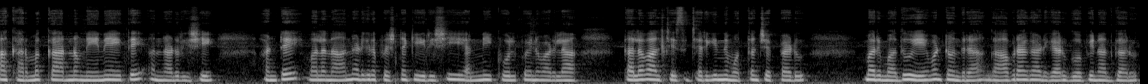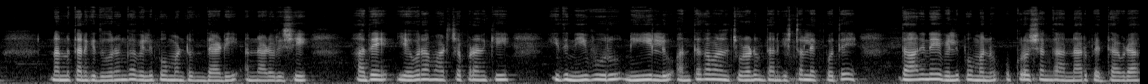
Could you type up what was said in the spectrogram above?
ఆ కర్మకు కారణం నేనే అయితే అన్నాడు రిషి. అంటే వాళ్ళ నాన్న అడిగిన ప్రశ్నకి రిషి అన్నీ కోల్పోయిన వాడిలా తలవాల్చేసి జరిగింది మొత్తం చెప్పాడు. మరి మధు ఏమంటోందిరా? గాబరాగా అడిగారు గోపీనాథ్ గారు. నన్ను తనకి దూరంగా వెళ్ళిపోమంటుంది డాడీ అన్నాడు రిషి. అదే ఎవరా మాట చెప్పడానికి? ఇది నీ ఊరు నీ ఇల్లు అంతగా మనల్ని చూడడం దానికి ఇష్టం లేకపోతే దానినే వెళ్ళిపోమను ఉక్రోషంగా అన్నారు పెద్దావిడ.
